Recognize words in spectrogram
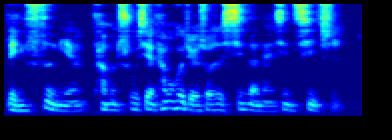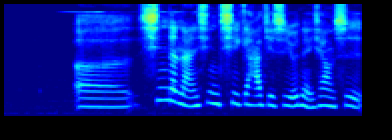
零四年他们出现，他们会觉得说是新的男性气质。呃，新的男性气概，它其实有点像是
